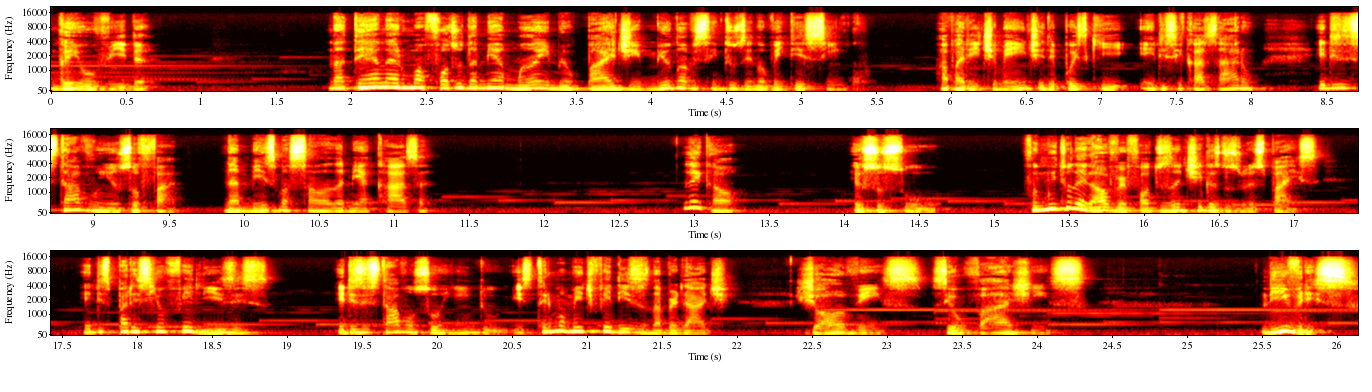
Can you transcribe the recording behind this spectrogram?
ganhou vida. Na tela era uma foto da minha mãe e meu pai de 1995. Aparentemente, depois que eles se casaram, eles estavam em um sofá, na mesma sala da minha casa. Legal. Eu sussurro. Foi muito legal ver fotos antigas dos meus pais. Eles pareciam felizes. Eles estavam sorrindo, extremamente felizes, na verdade. Jovens, selvagens, livres.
